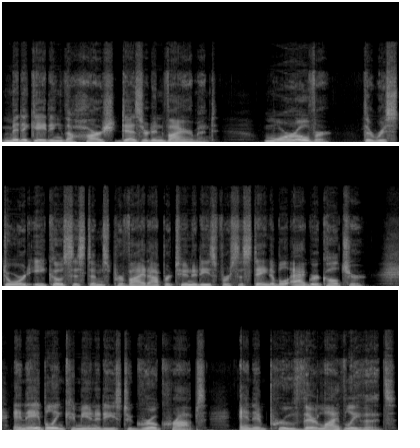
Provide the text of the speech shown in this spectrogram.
mitigating the harsh desert environment. Moreover, the restored ecosystems provide opportunities for sustainable agriculture, enabling communities to grow crops and improve their livelihoods.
